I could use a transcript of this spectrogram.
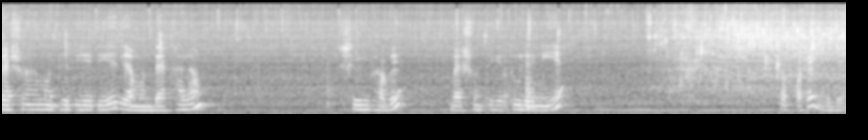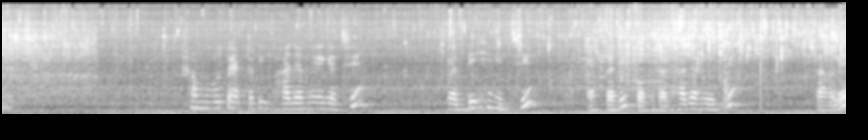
বেসনের মধ্যে দিয়ে দিয়ে যেমন দেখালাম, সেইভাবে বেসন থেকে তুলে নিয়ে সব কটাই ভেজে নিচ্ছি সম্ভবত একটা দিক ভাজা হয়ে গেছে। এবার দেখে নিচ্ছি একটা দিক কতটা ভাজা হয়েছে। তাহলে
